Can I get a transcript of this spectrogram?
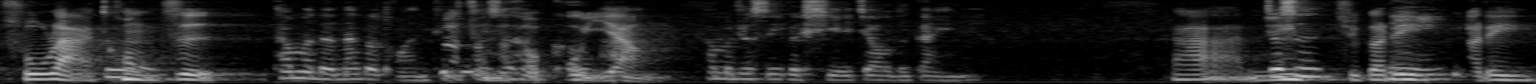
出来控制他们的那个团体，就是很不一样。他们就是一个邪教的概念啊，就是举个例，举个例，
